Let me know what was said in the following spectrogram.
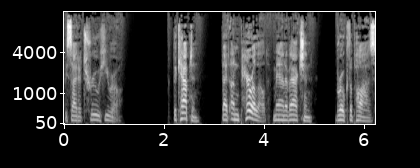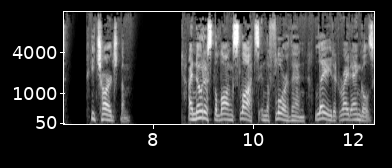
beside a true hero. The captain, that unparalleled man of action, broke the pause. He charged them. I noticed the long slots in the floor then, laid at right angles,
